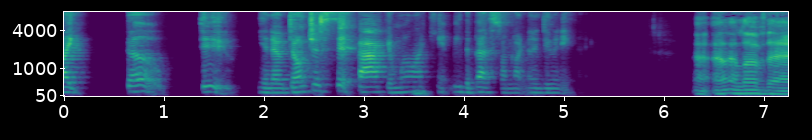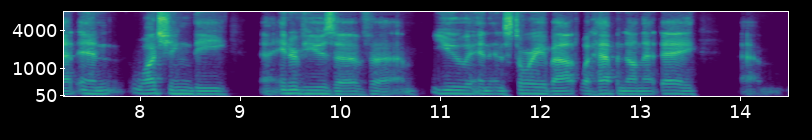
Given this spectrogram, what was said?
Like go do you know don't just sit back and well i can't be the best so i'm not going to do anything. Uh, I love that. And watching the uh, interviews of um, you and, and, a story about what happened on that day um,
